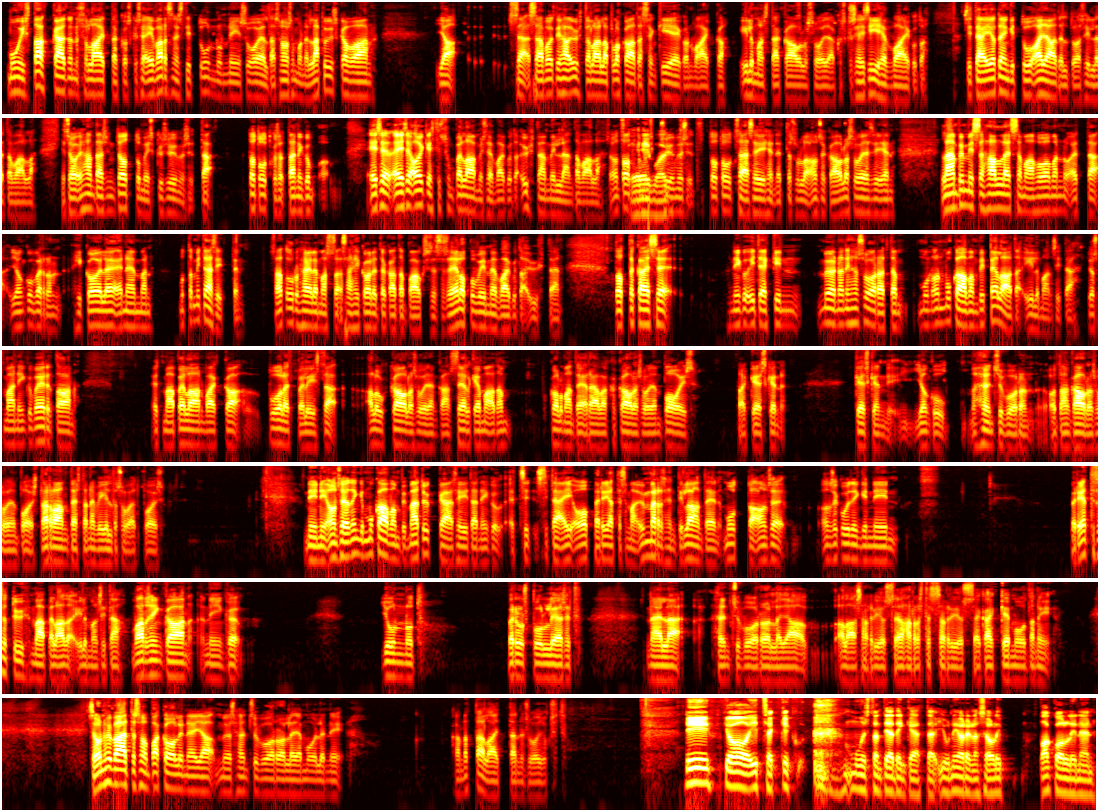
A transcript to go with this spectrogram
muistaa käytännössä laittaa, koska se ei varsinaisesti tunnu niin suojelta. Se on semmoinen läpyskä vaan, ja sä, sä voit ihan yhtä lailla blokata sen kiekon vaikka ilman sitä kaulasuojaa, koska se ei siihen vaikuta. Sitä ei jotenkin tule ajateltua sillä tavalla. Ja se on ihan täysin tottumiskysymys, että totutko sä, tai niin kuin, ei, se, ei se oikeasti sun pelaamiseen vaikuta yhtään millään tavalla. Se on tottumiskysymys, että totut sä siihen, että sulla on se kaulasuoja siihen. Lämpimissä halleissa mä oon huomannut, että jonkun verran hikoilee enemmän, mutta mitä sitten? Sä oot urheilemassa, sä hikoilet joka tapauksessa, se ei loppuviimeen vaikuta yhtään. Totta kai se, niin kuin itsekin myönnän ihan suoraan, että mun on mukavampi pelata ilman sitä. Jos mä niin vertaan, että mä pelaan vaikka puolet pelistä aluksi kaulasuojan kanssa, selkeä mä otan kolmanteen erään vaikka kaulasuojan pois, tai kesken, kesken jonkun höntsyvuoron otan kaulasuojan pois, tai ranteesta ne viiltosuojat pois niin, niin on se jotenkin mukavampi. Mä tykkään siitä, niin kuin, että sitä ei ole periaatteessa, mä ymmärrän sen tilanteen, mutta on se, on se kuitenkin niin periaatteessa tyhmää pelata ilman sitä. Varsinkaan niin kuin, junnut, peruspulliaiset näillä höntsyvuoroilla ja alasarjoissa ja harrastesarjoissa ja kaikkea muuta, niin se on hyvä, että se on pakollinen ja myös höntsyvuoroille ja muille, niin kannattaa laittaa ne suojukset. Niin, joo, itsekin muistan tietenkin, että juniorina se oli pakollinen,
